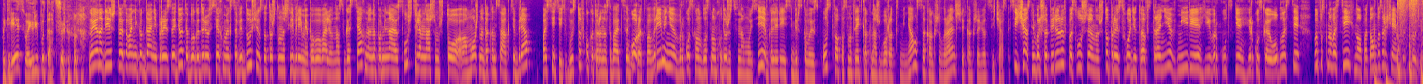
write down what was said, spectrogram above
потеряет свою репутацию. Но я надеюсь, что этого никогда не произойдет. Я благодарю всех моих соведущих за то, что нашли время и побывали у нас в гостях. Но я напоминаю слушателям нашим, что а, можно до конца октября посетить выставку, которая называется «Город во времени» в Иркутском областном художественном музее в галерее сибирского искусства, посмотреть, как наш город менялся, как жил раньше и как живет сейчас. Сейчас небольшой перерыв, послушаем, что происходит в стране, в мире и в Иркутске, Иркутской области. Выпуск новостей, ну а потом возвращаемся в студию.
